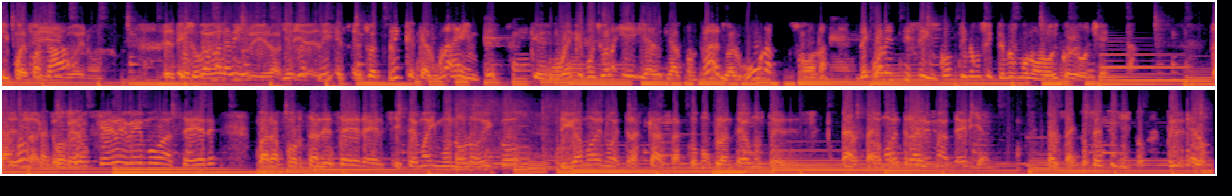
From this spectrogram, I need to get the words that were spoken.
Y puede pasar... bueno es una maravilla. y eso, explica, que alguna gente que ve que funciona y, al, contrario, alguna persona de 45 tiene un sistema inmunológico de 80. Exacto, pero ¿qué debemos hacer para fortalecer el sistema inmunológico, digamos, de nuestras casas, como plantean ustedes? Perfecto. Vamos a entrar en materia. Perfecto, sencillito. Primero,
